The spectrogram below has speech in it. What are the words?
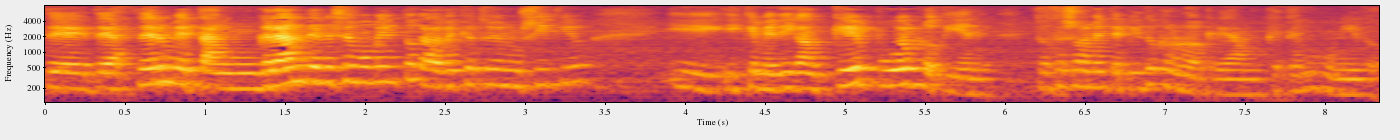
de, de, hacerme tan grande en ese momento cada vez que estoy en un sitio y, que me digan qué pueblo tiene. Entonces solamente pido que nos lo creamos, que estemos unidos,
